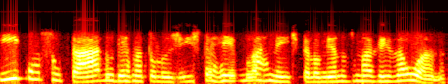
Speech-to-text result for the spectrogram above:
e consultar o dermatologista regularmente, pelo menos uma vez ao ano.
